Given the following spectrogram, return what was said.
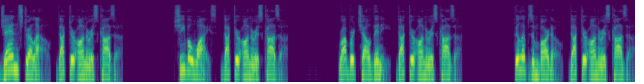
Jan Strelau, Dr. Honoris Causa Shiva Weiss, Dr. Honoris Causa Robert Cialdini, Dr. Honoris Causa Philip Zimbardo, Dr. Honoris Causa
